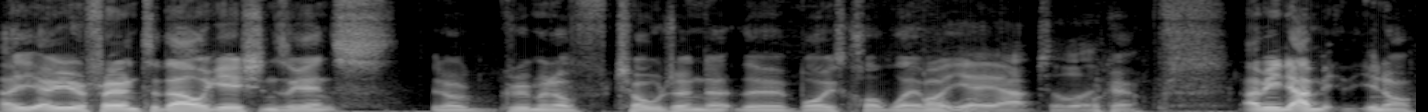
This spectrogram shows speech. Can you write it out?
Are you, are you referring to the allegations against you know grooming of children at the boys' club level? Oh yeah, yeah, absolutely. Okay, I mean, I you know,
